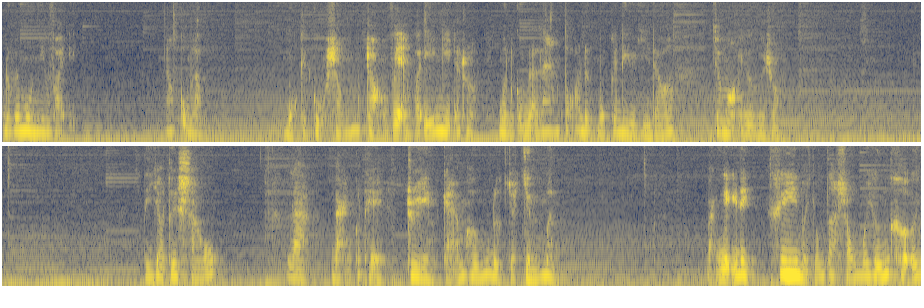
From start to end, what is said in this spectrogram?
Đối với muôn như vậy, nó cũng là một cái cuộc sống trọn vẹn và ý nghĩa rồi. Mình cũng đã lan tỏa được một cái điều gì đó cho mọi người rồi. Lý do thứ sáu là bạn có thể truyền cảm hứng được cho chính mình. Bạn nghĩ đi, khi mà chúng ta sống với hứng khởi,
